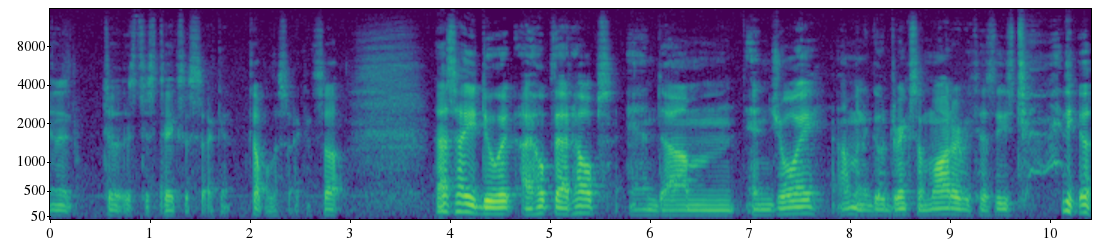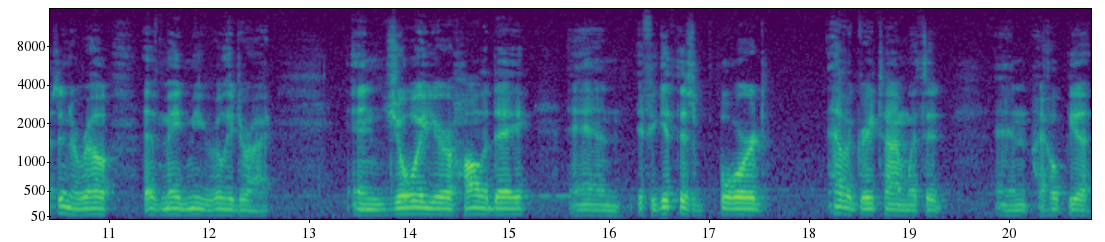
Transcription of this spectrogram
and it it just takes a second, a couple of seconds. So that's how you do it. I hope that helps and um, enjoy. I'm gonna go drink some water because these two videos in a row have made me really dry. Enjoy your holiday and if you get this board, have a great time with it and I hope you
